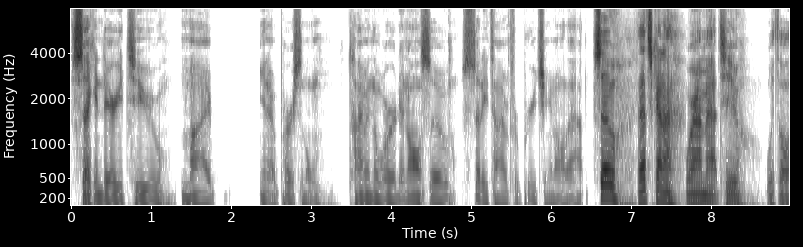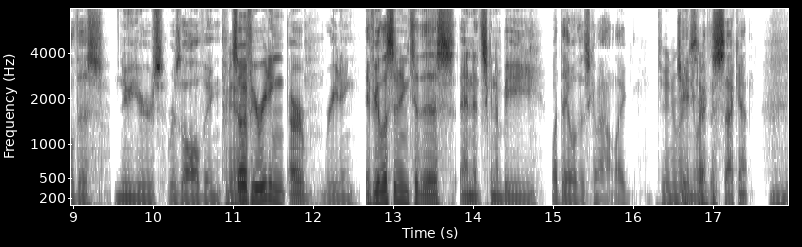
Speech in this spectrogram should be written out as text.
secondary to my, you know, personal time in the Word and also study time for preaching and all that. So that's kind of where I'm at too with all this New Year's resolving. So if you're reading or reading, if you're listening to this and it's going to be, what day will this come out? Like January, January 2nd. the 2nd? Mm-hmm.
